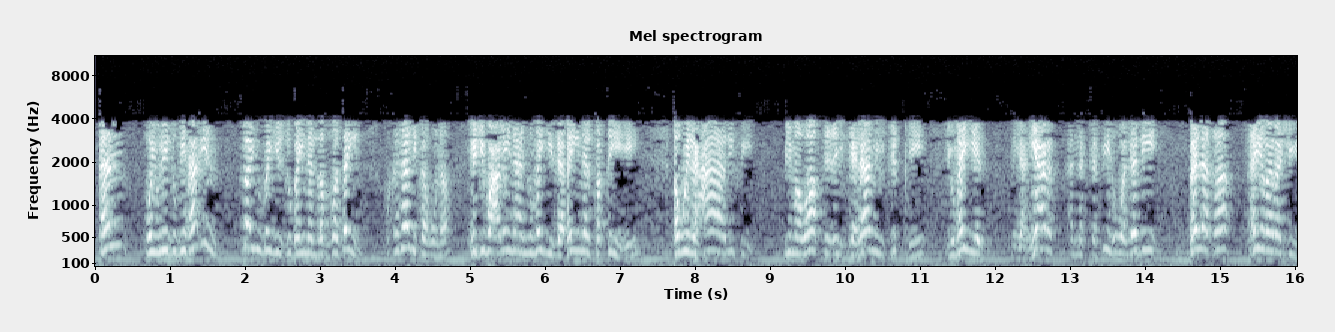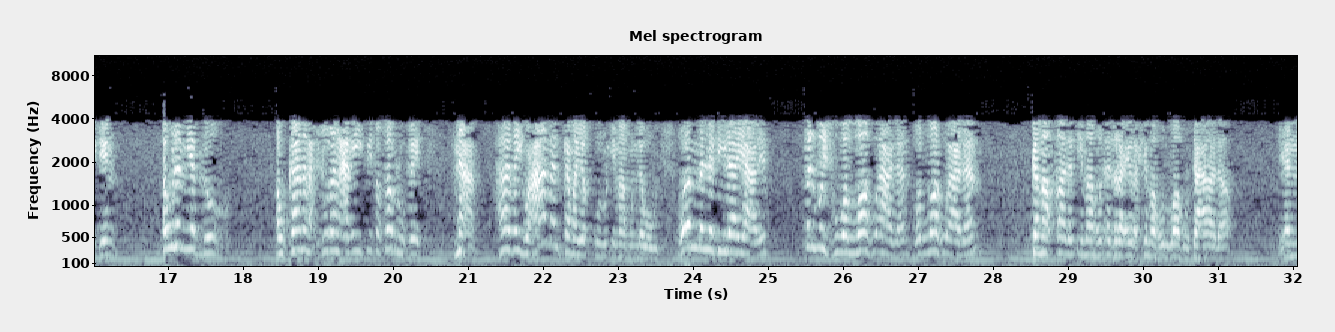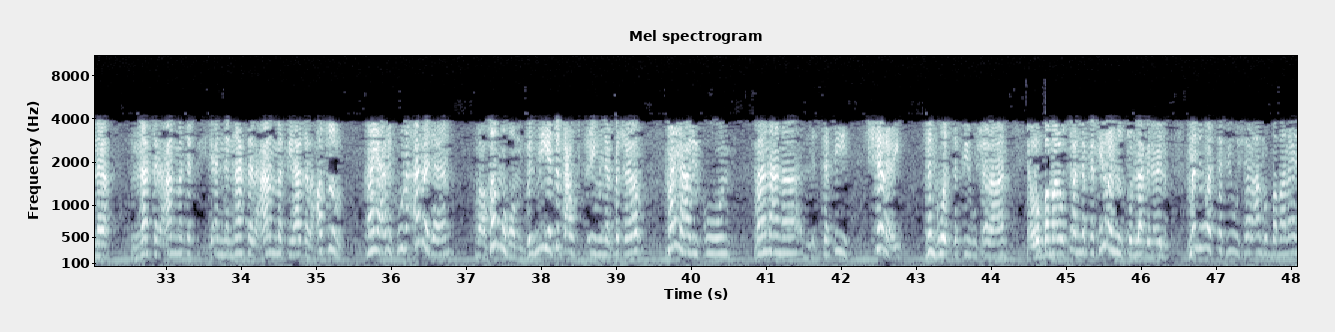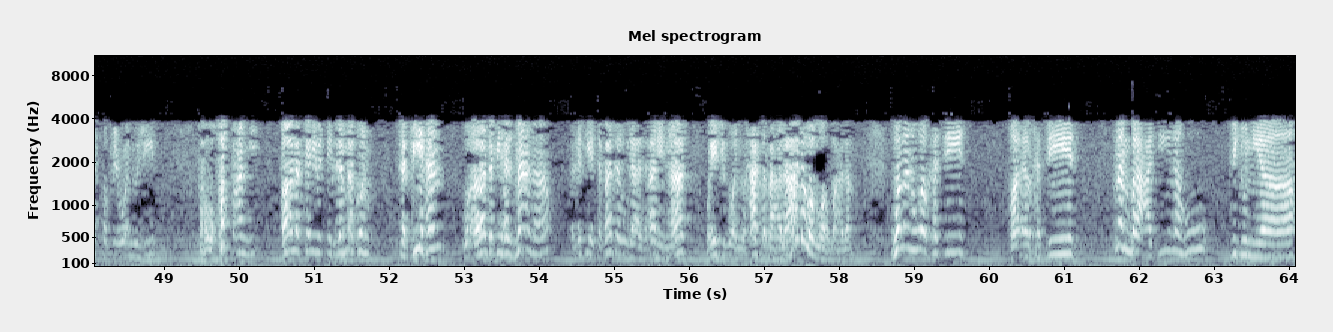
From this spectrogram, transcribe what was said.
أن ويريد بها إن ما يميز بين اللفظتين. وكذلك هنا يجب علينا أن نميز بين الفقيه أو العارف بمواقع الكلام الفقهي. يميز يعني يعرف أن السفيه هو الذي بلغ غير رشيد أو لم يبلغ أو كان محجورا عليه في تصرفه. نعم. هذا يعامل كما يقول الإمام النووي. وأما الذي لا يعرف فالوجه والله أعلم والله أعلم كما قال الإمام الأزرعي رحمه الله تعالى لأن الناس العامة في لأن الناس العامة في هذا العصر ما يعرفون أبدا معظمهم بالمية تسعة وتسعين من البشر ما يعرفون ما معنى السفيه الشرعي. من هو السفيه شرعا؟ يعني ربما لو سألنا كثيرا من طلاب العلم من هو السفيه شرعا؟ ربما لا يستطيع أن يجيب. فهو قطعا قال كلمة إن لم أكن سفيها وأراد بها المعنى التي يتبادر إلى أذهان الناس ويجب أن يحاسب على هذا والله أعلم. ومن هو الخسيس؟ قال الخسيس من باع دينه بدنياه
